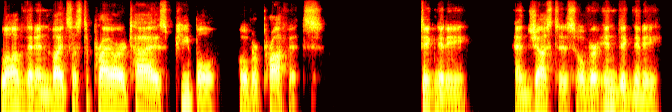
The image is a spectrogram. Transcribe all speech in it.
Love that invites us to prioritize people over profits, dignity and justice over indignity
